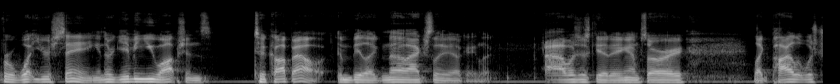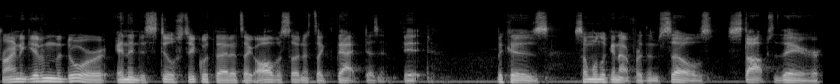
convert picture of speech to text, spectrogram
for what you're saying, and they're giving you options to cop out and be like, no, actually, okay, look, I was just kidding. I'm sorry. Like Pilate was trying to give him the door, and then to still stick with that, it's like all of a sudden it's like that doesn't fit because someone looking out for themselves stops there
